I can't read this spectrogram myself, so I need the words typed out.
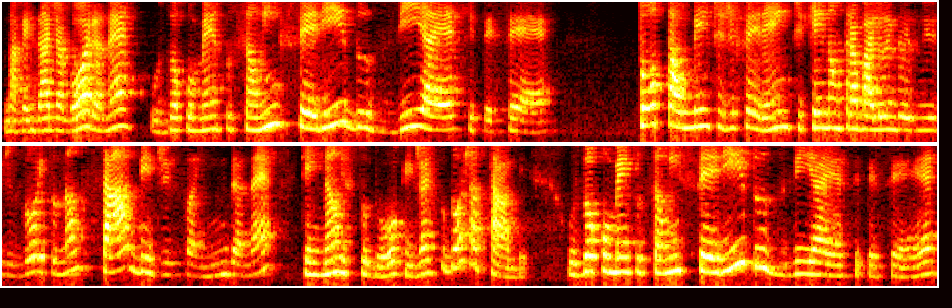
Na verdade, agora, né, os documentos são inseridos via SPCE, totalmente diferente. Quem não trabalhou em 2018 não sabe disso ainda, né? Quem não estudou, quem já estudou já sabe. Os documentos são inseridos via SPCE,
